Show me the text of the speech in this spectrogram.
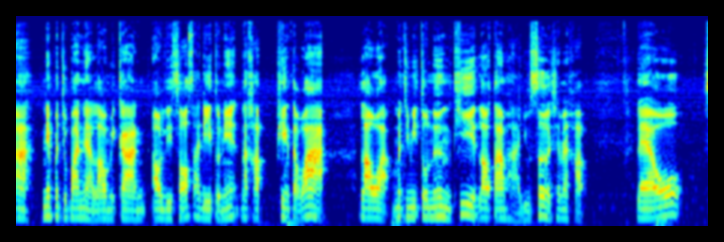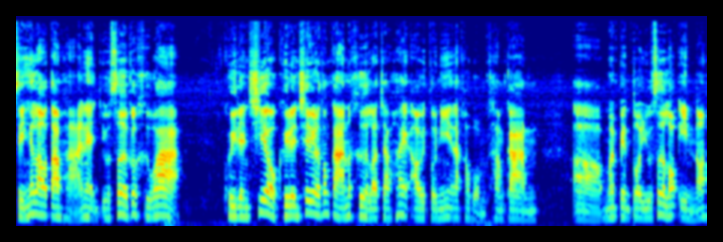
อะในปัจจุบันเนี่ยเรามีการเอา resource id ตัวนี้นะครับ เพียงแต่ว่าเราอะมันจะมีตัวหนึ่งที่เราตามหา user ใช่ไหมครับ แล้วสิ่งที่เราตามหาเนี่ย user ก็คือว่า credential credential ที่เราต้องการก็คือเราจะให้เอาตัวนี้นะครับผมทำการมันเป็นตัว user login เนาะ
